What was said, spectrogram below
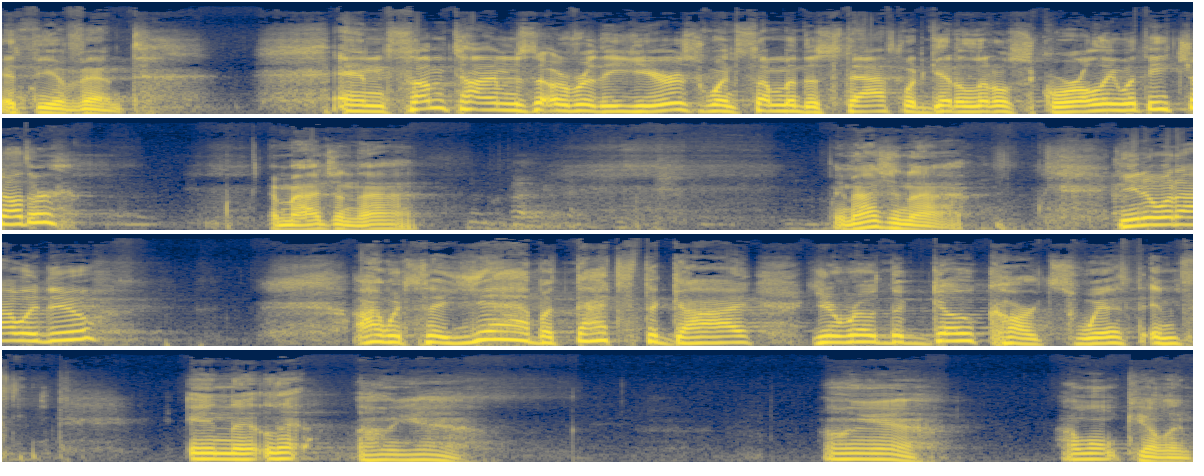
at the event. And sometimes over the years, when some of the staff would get a little squirrely with each other, imagine that. Imagine that. You know what I would do? I would say, yeah, but that's the guy you rode the go karts with in, in the. Oh, yeah. Oh, yeah. I won't kill him.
